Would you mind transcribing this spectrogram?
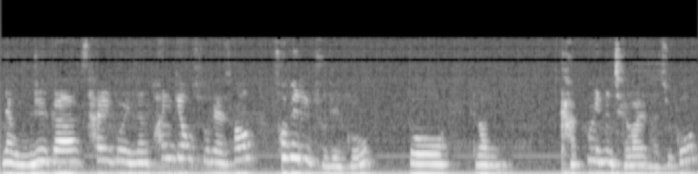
그냥 우리가 살고 있는 환경 속에서 소비를 줄이고 또 그런 갖고 있는 재화를 가지고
